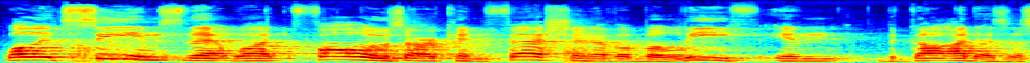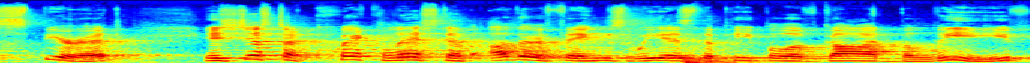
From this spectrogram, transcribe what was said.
While it seems that what follows our confession of a belief in the God as a spirit is just a quick list of other things we as the people of God believe,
